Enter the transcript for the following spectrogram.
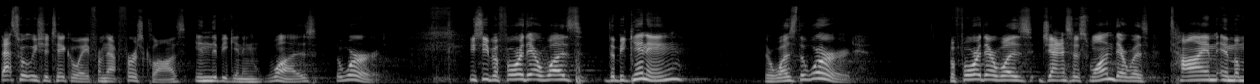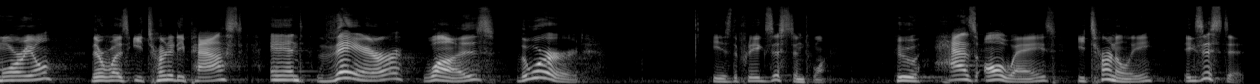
That's what we should take away from that first clause. In the beginning was the Word. You see, before there was the beginning, there was the Word. Before there was Genesis 1, there was time immemorial, there was eternity past, and there was the Word. He is the pre existent one who has always eternally existed.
